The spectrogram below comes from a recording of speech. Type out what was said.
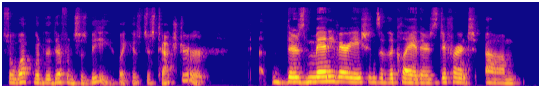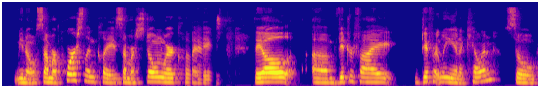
so what would the differences be? Like it's just texture or? There's many variations of the clay. There's different um, you know, some are porcelain clays, some are stoneware clays. They all um, vitrify differently in a kiln. So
